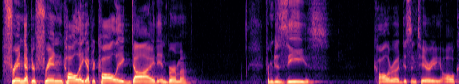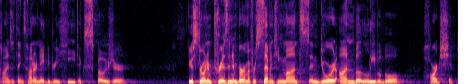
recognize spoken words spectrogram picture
Friend after friend, colleague after colleague died in Burma from disease, cholera, dysentery, all kinds of things, 108 degree heat, exposure. He was thrown in prison in Burma for 17 months, endured unbelievable hardship.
